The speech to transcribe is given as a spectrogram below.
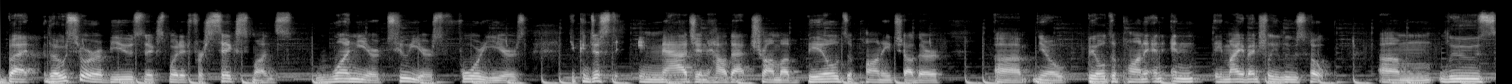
But those who are abused and exploited for six months, one year, two years, four years, you can just imagine how that trauma builds upon each other, uh, you know, builds upon it, and, and they might eventually lose hope, um, lose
